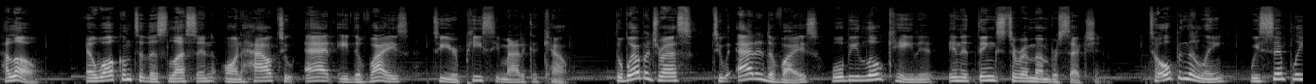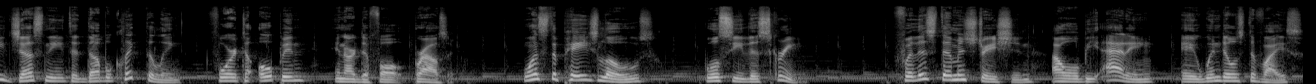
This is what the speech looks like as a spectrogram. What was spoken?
Hello, and welcome to this lesson on how to add a device to your PC Matic account. The web address to add a device will be located in the Things to Remember section. To open the link, we simply just need to double click the link for it to open in our default browser. Once the page loads, we'll see this screen. For this demonstration, I will be adding a Windows device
